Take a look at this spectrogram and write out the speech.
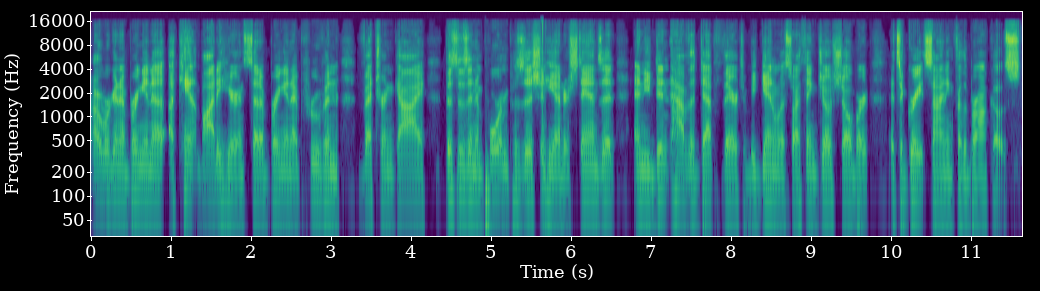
uh, we're going to bring in a, a camp body here instead of bringing bring in a proven veteran guy. This is an important position. He understands it, and you didn't have the depth there to begin with. So I think Joe Schobert, it's a great signing for the Broncos.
